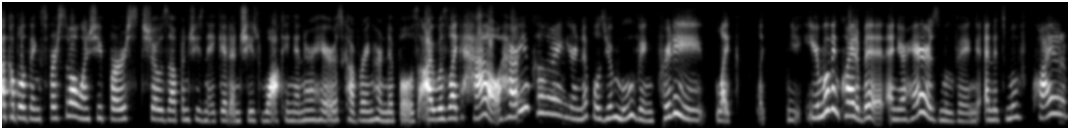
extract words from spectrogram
a couple of things. First of all, when she first shows up and she's naked and she's walking and her hair is covering her nipples, I was like, "How? How are you covering your nipples? You're moving pretty like you're moving quite a bit and your hair is moving and it's moved quite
